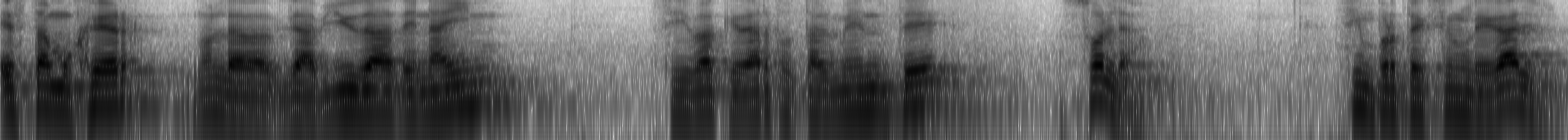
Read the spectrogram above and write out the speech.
Esta mujer, la, la viuda de Naín, se iba a quedar totalmente sola, sin protección legal.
